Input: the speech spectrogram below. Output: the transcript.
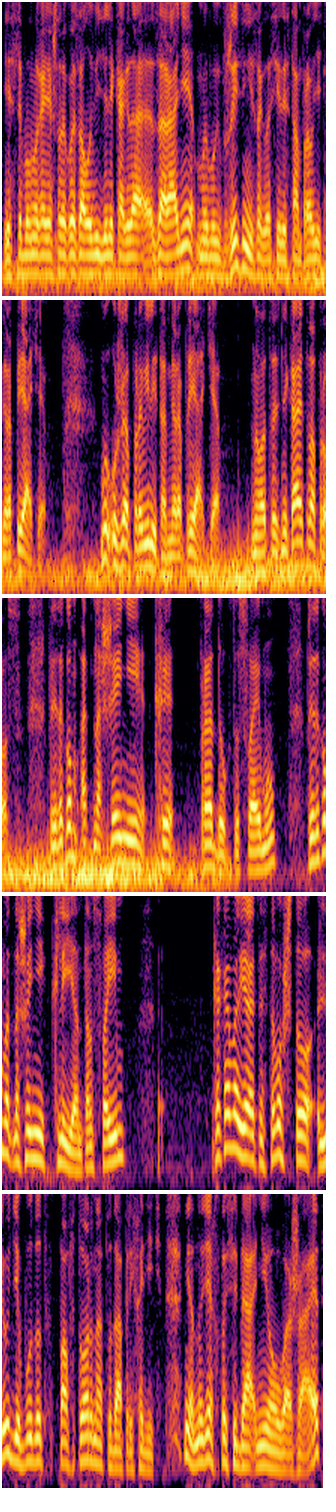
Если бы мы, конечно, такой зал увидели когда заранее, мы бы в жизни не согласились там проводить мероприятие. Мы уже провели там мероприятие. Но вот возникает вопрос. При таком отношении к продукту своему, при таком отношении к клиентам своим, какова вероятность того, что люди будут повторно туда приходить? Нет, ну те, кто себя не уважает,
